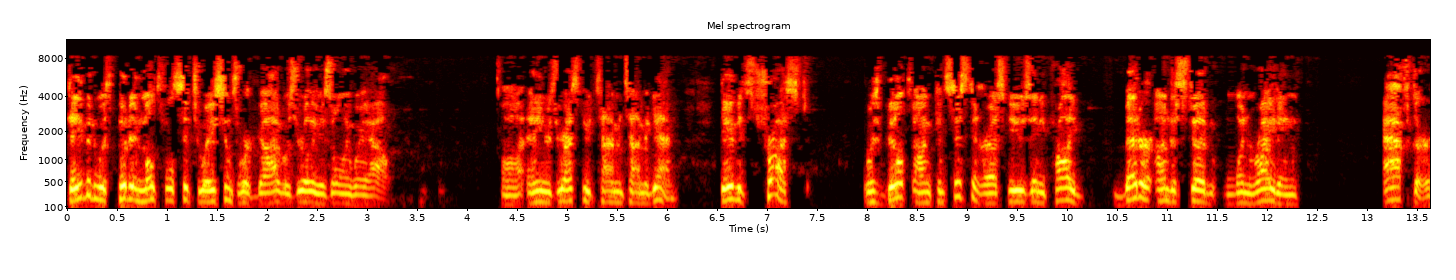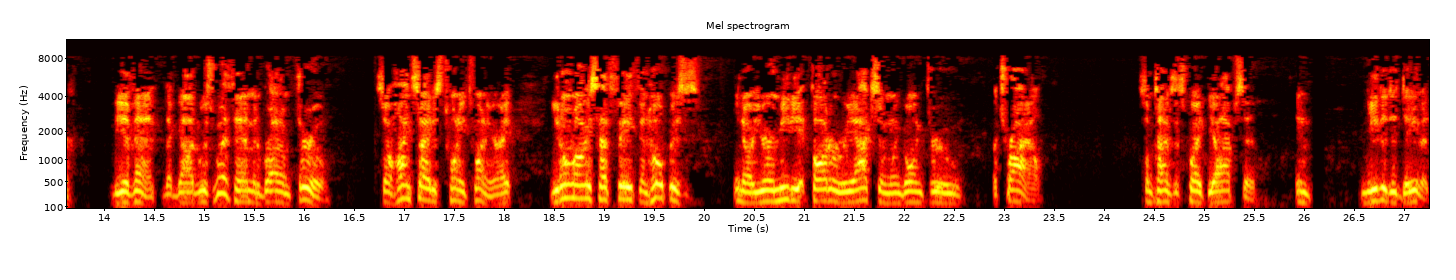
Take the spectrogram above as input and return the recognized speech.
David was put in multiple situations where God was really his only way out. Uh, and he was rescued time and time again. David's trust was built on consistent rescues, and he probably better understood when writing after the event that God was with him and brought him through. So hindsight is 2020, right? You don't always have faith and hope is, you know, your immediate thought or reaction when going through a trial. Sometimes it's quite the opposite. And neither did David.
